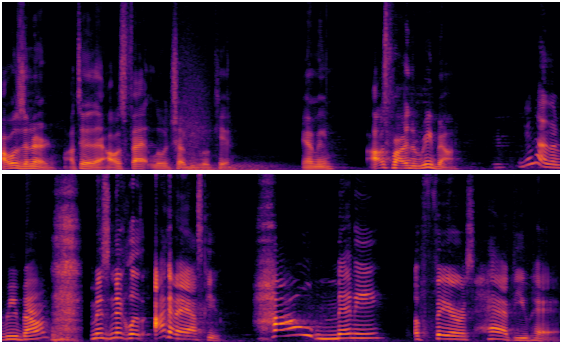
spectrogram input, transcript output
I was a nerd. I'll tell you that. I was fat, little chubby, little kid. You know what I mean? I was probably the rebound. You're not the rebound. Miss Nicholas, I gotta ask you, how many affairs have you had?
